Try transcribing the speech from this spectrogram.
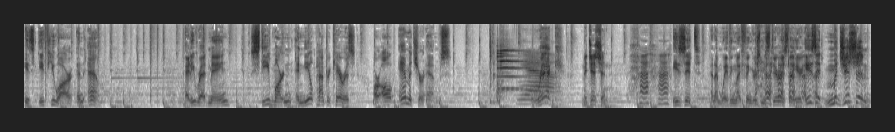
is if you are an M. Eddie Redmayne, Steve Martin, and Neil Patrick Harris are all amateur M's. Yeah. Rick, Magician. is it, and I'm waving my fingers mysteriously here, is it magician?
